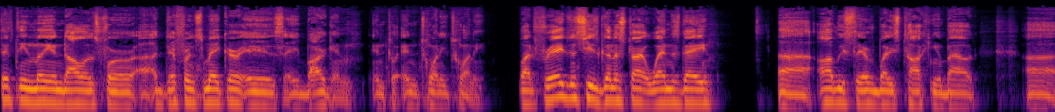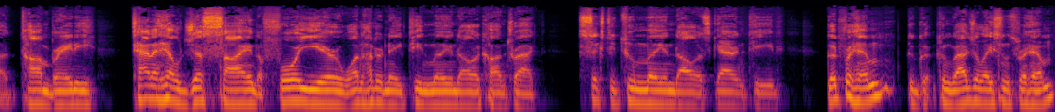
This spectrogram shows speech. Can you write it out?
$15 million for a difference maker is a bargain in, in 2020. But free agency is going to start Wednesday. Uh, obviously, everybody's talking about uh, Tom Brady. Tannehill just signed a four year, $118 million contract, $62 million guaranteed. Good for him. Congratulations for him.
